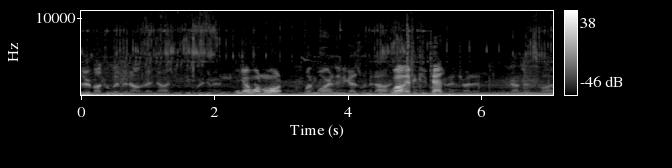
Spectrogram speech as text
They're about to limit out right now. I think people are gonna We got one more. one more, and then you guys limit out. Well, if you can catch- gonna try to grab that spot.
